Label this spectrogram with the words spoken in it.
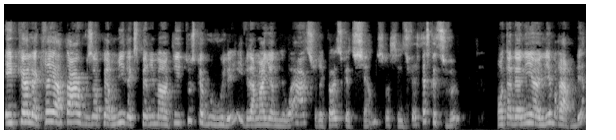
est que le créateur vous a permis d'expérimenter tout ce que vous voulez, évidemment, il y a une loi, hein, tu récoltes ce que tu aimes, ça, tu fais ce que tu veux. On t'a donné un libre arbitre.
